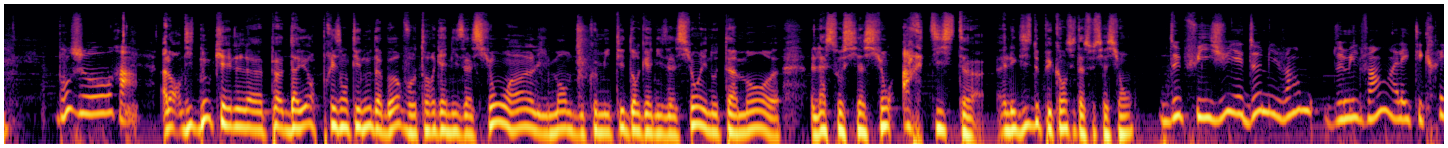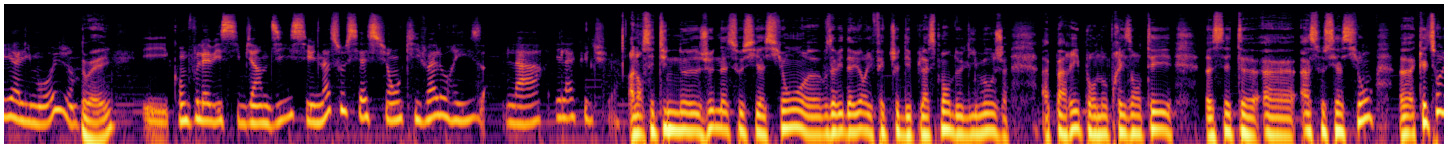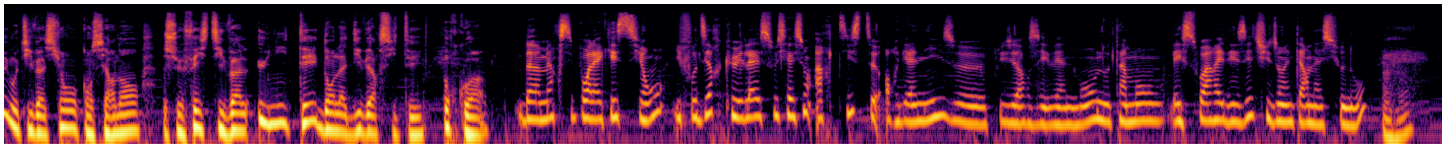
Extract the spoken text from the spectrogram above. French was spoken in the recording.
Bonjour. Alors, dites-nous quelle. D'ailleurs, présentez-nous d'abord votre organisation, hein, les membres du comité d'organisation et notamment euh, l'association Artistes. Elle existe depuis quand cette association? Depuis juillet 2020, 2020, elle a été créée à Limoges. Oui. Et comme vous l'avez si bien dit, c'est une association qui valorise l'art et la culture. Alors, c'est une jeune association. euh, Vous avez d'ailleurs effectué le déplacement de Limoges à Paris pour nous présenter euh, cette euh, association. Euh, quelles sont les motivations concernant ce festival Unité dans la diversité? Pourquoi? Ben, merci pour la question. Il faut dire que l'association Artistes organise euh, plusieurs événements, notamment les soirées des étudiants internationaux.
